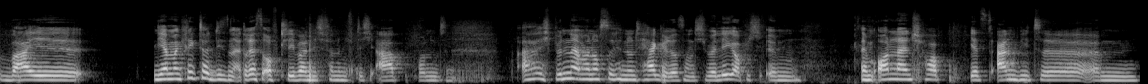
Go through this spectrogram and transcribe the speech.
weil ja, man kriegt halt diesen Adressaufkleber nicht vernünftig ab und ah, ich bin da immer noch so hin und her gerissen und ich überlege, ob ich im, im Online-Shop jetzt anbiete, ähm,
